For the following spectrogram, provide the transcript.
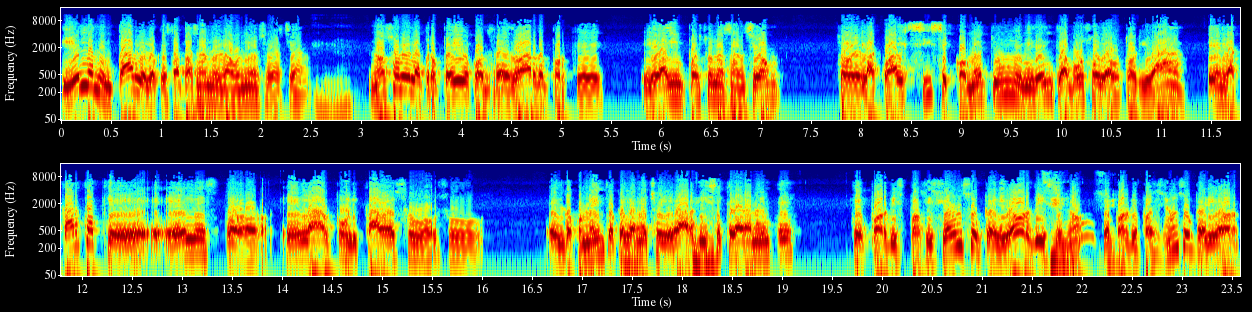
y, es lamentable lo que está pasando en la Unión, Sebastián. No solo el atropello contra Eduardo, porque le han impuesto una sanción sobre la cual sí se comete un evidente abuso de autoridad. En la carta que él esto, él ha publicado su, su el documento que le han hecho llegar dice claramente que por disposición superior, dice, ¿no? Que por disposición superior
